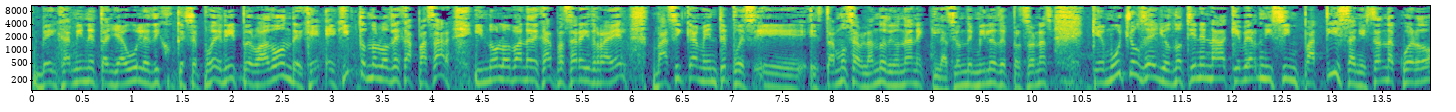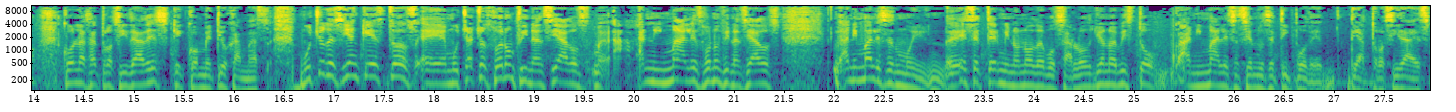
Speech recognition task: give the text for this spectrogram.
Benjamín Netanyahu le dijo que se pueden ir, pero ¿a dónde? Egipto no los deja pasar y no los van a dejar pasar a Israel. Básicamente, pues, eh, estamos hablando de una aniquilación de miles de personas que muchos de ellos no tienen nada que ver ni simpatizan ni están de acuerdo con las atrocidades que cometió. Muchos decían que estos eh, muchachos fueron financiados, animales fueron financiados. Animales es muy, ese término no debo usarlo. Yo no he visto animales haciendo ese tipo de atrocidades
